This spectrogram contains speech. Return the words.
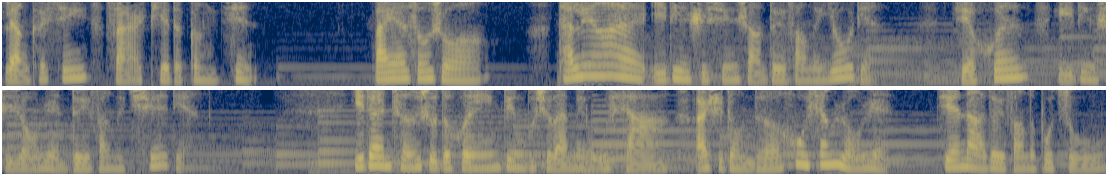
两颗心反而贴得更近。白岩松说：“谈恋爱一定是欣赏对方的优点，结婚一定是容忍对方的缺点。”一段成熟的婚姻并不是完美无瑕，而是懂得互相容忍、接纳对方的不足，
